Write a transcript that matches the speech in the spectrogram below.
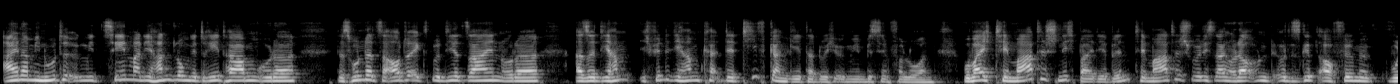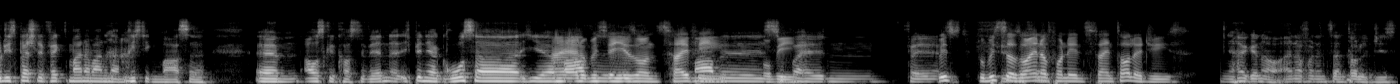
einer Minute irgendwie zehnmal die Handlung gedreht haben oder das hundertste Auto explodiert sein oder also die haben, ich finde, die haben der Tiefgang geht dadurch irgendwie ein bisschen verloren. Wobei ich thematisch nicht bei dir bin. Thematisch würde ich sagen, oder und, und es gibt auch Filme, wo die Special Effects meiner Meinung nach im richtigen Maße ähm, ausgekostet werden. Ich bin ja großer hier Ah, ja, du bist ja hier so ein Marvel Sci-Fi-Hobby. Superhelden Du bist, du bist ja so einer von den Scientologies. Ja, genau, einer von den Scientologies.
